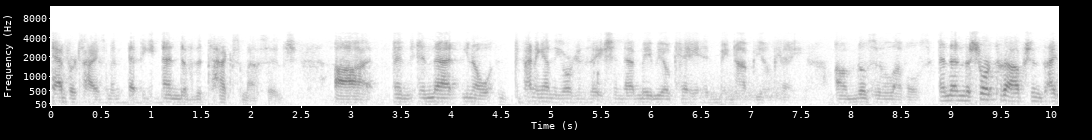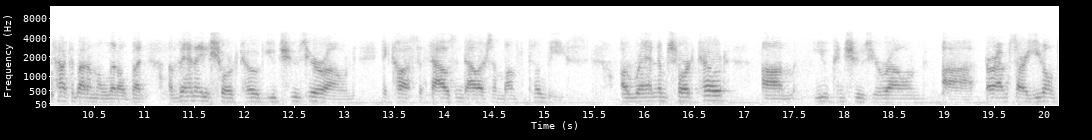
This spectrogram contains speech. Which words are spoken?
advertisement at the end of the text message. Uh, and, and that, you know, depending on the organization, that may be okay, it may not be okay. Um, those are the levels. And then the shortcode options, I talked about them a little, but a vanity shortcode, you choose your own. It costs $1,000 a month to lease. A random shortcode, um, you can choose your own, uh, or I'm sorry, you don't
